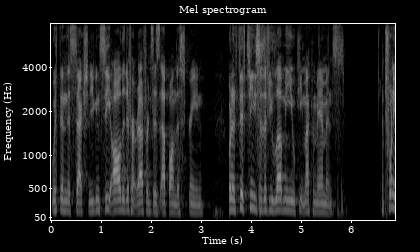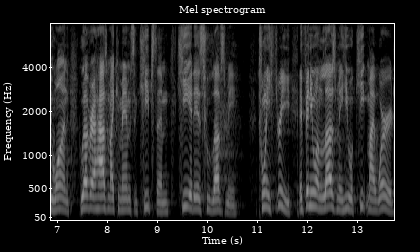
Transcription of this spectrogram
within this section. You can see all the different references up on the screen. But in 15, he says, If you love me, you will keep my commandments. In 21, whoever has my commandments and keeps them, he it is who loves me. 23, if anyone loves me, he will keep my word.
